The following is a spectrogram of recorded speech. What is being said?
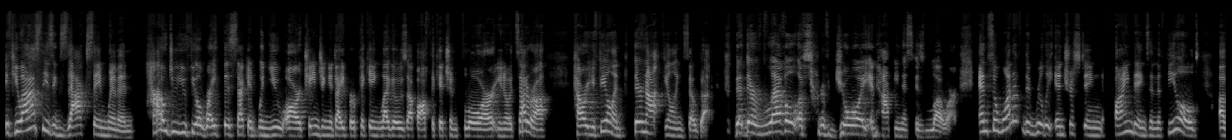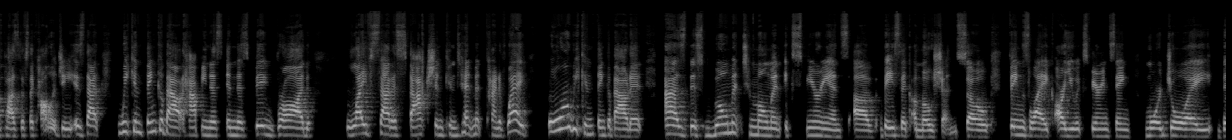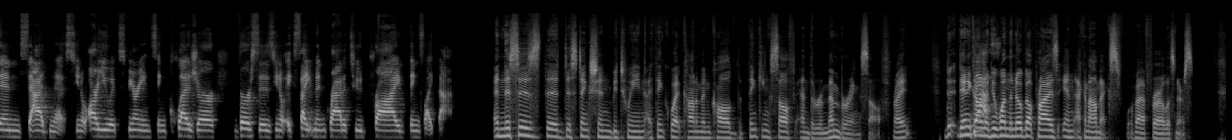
If you ask these exact same women, how do you feel right this second when you are changing a diaper, picking Legos up off the kitchen floor, you know, et cetera? How are you feeling? They're not feeling so good. That their level of sort of joy and happiness is lower. And so, one of the really interesting findings in the field of positive psychology is that we can think about happiness in this big, broad, life satisfaction, contentment kind of way, or we can think about it as this moment to moment experience of basic emotions. So things like, are you experiencing more joy than sadness? You know, are you experiencing pleasure versus, you know, excitement, gratitude, pride, things like that. And this is the distinction between, I think, what Kahneman called the thinking self and the remembering self, right? D- Danny Kahneman, yes. who won the Nobel Prize in economics uh, for our listeners.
